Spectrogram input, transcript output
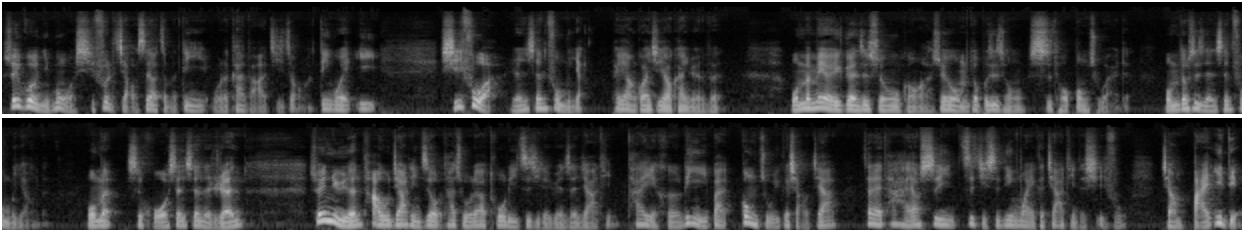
所以，如果你问我媳妇的角色要怎么定义，我的看法有几种啊？定位一：媳妇啊，人生父母养，培养关系要看缘分。我们没有一个人是孙悟空啊，所以我们都不是从石头蹦出来的，我们都是人生父母养的，我们是活生生的人。所以，女人踏入家庭之后，她除了要脱离自己的原生家庭，她也和另一半共组一个小家。再来，她还要适应自己是另外一个家庭的媳妇。讲白一点，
